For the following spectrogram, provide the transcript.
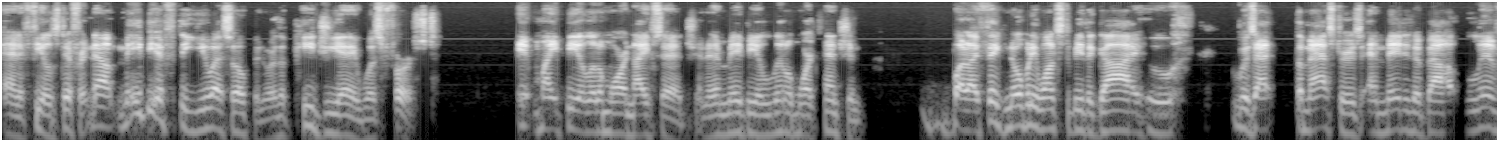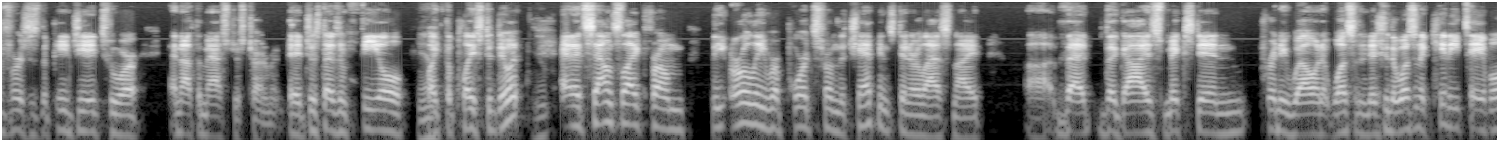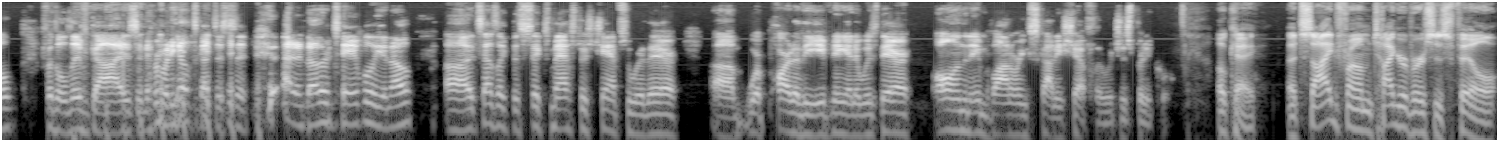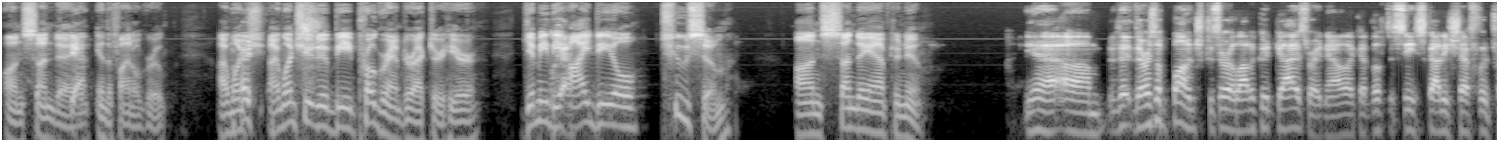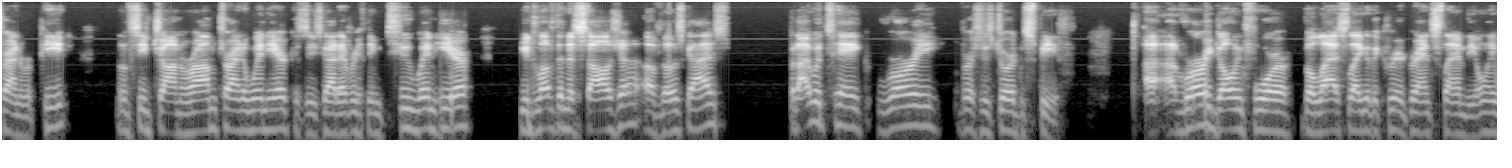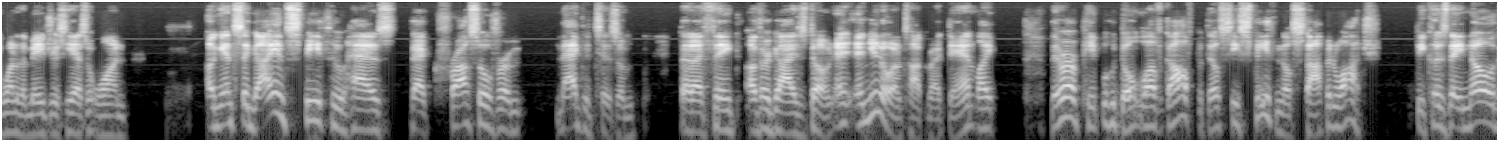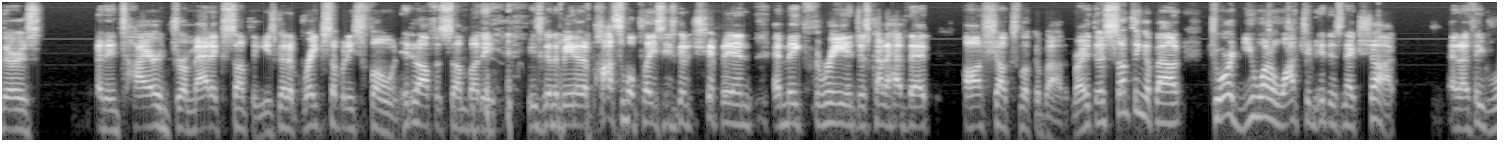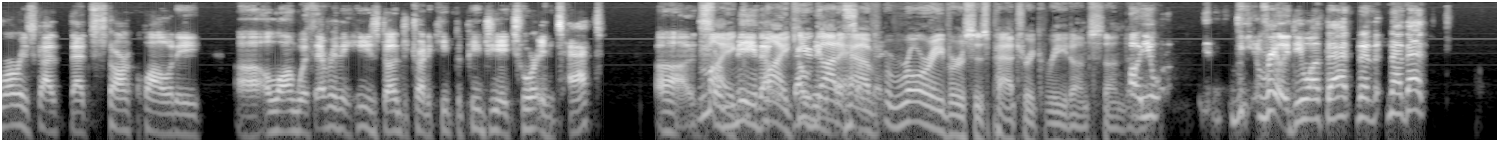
and it feels different. Now, maybe if the US Open or the PGA was first, it might be a little more knife's edge and there may be a little more tension. But I think nobody wants to be the guy who was at the Masters and made it about LIV versus the PGA Tour and not the Masters tournament. It just doesn't feel yeah. like the place to do it. Yeah. And it sounds like from the early reports from the Champions dinner last night uh, that the guys mixed in pretty well and it wasn't an issue. There wasn't a kitty table for the LIV guys and everybody else got to sit at another table, you know? Uh, it sounds like the six Masters champs who were there um, were part of the evening and it was there all in the name of honoring Scottie Scheffler, which is pretty cool. Okay. Aside from Tiger versus Phil on Sunday yeah. in the final group, I want, you, I want you to be program director here. Give me the okay. ideal twosome on Sunday afternoon. Yeah, um, th- there's a bunch because there are a lot of good guys right now. Like I'd love to see Scottie Scheffler trying to repeat. I'd love to see Jon Rahm trying to win here because he's got everything to win here. You'd love the nostalgia of those guys, but I would take Rory versus Jordan Spieth. Uh, uh, Rory going for the last leg of the career Grand Slam, the only one of the majors he hasn't won, against a guy in Spieth who has that crossover magnetism that I think other guys don't. And, and you know what I'm talking about, Dan. Like there are people who don't love golf, but they'll see Spieth and they'll stop and watch because they know there's an entire dramatic something. He's going to break somebody's phone, hit it off of somebody. he's going to be in an impossible place. He's going to chip in and make three and just kind of have that aw shucks look about him, right? There's something about Jordan. You want to watch him hit his next shot. And I think Rory's got that star quality uh, along with everything he's done to try to keep the PGA Tour intact. Uh, Mike, me, that, Mike, that you got to have Sunday. Rory versus Patrick Reed on Sunday. Oh, you really? Do you want that? Now that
